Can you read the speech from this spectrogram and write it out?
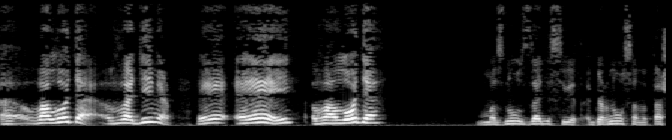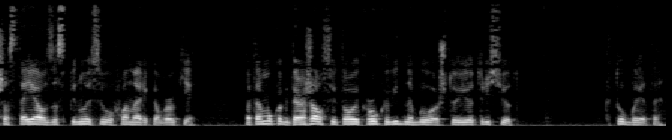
«Э, «Володя! Владимир! Э, эй! Володя!» Мазнул сзади свет, обернулся, Наташа стояла за спиной с его фонариком в руке. Потому как дрожал световой круг, видно было, что ее трясет. Кто бы это?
